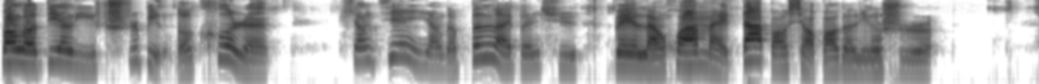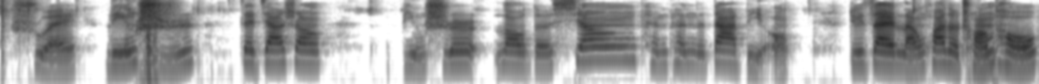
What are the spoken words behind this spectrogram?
忘了店里吃饼的客人，像箭一样的奔来奔去，为兰花买大包小包的零食、水、零食，再加上饼师烙的香喷喷的大饼，堆在兰花的床头，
